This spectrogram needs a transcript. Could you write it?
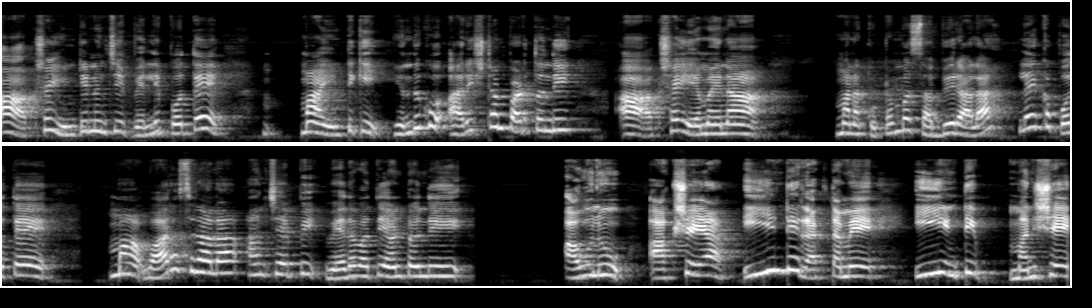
ఆ అక్షయ్ ఇంటి నుంచి వెళ్ళిపోతే మా ఇంటికి ఎందుకు అరిష్టం పడుతుంది? ఆ అక్షయ్ ఏమైనా మన కుటుంబ సభ్యురాలా? లేకపోతే మా వారసురాలా? అని చెప్పి వేదవతి అంటుంది. అవును అక్షయ ఈ ఇంటి రక్తమే ఈ ఇంటి మనిషే.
